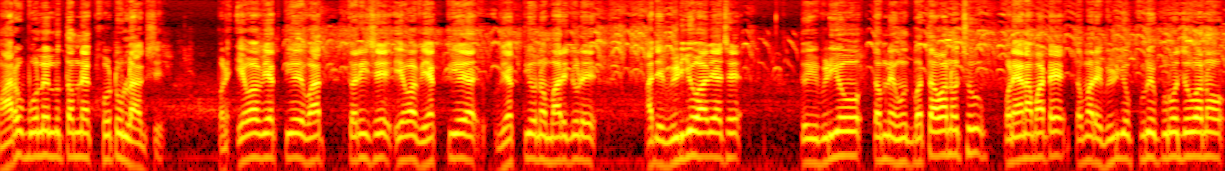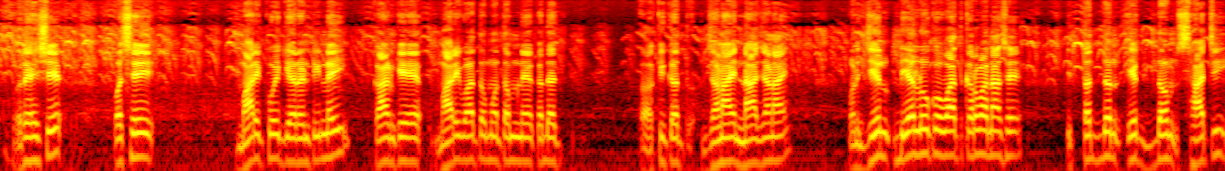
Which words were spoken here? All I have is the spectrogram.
મારું બોલેલું તમને ખોટું લાગશે, પણ એવા વ્યક્તિઓએ વાત કરી છે, એવા વ્યક્તિઓએ, વ્યક્તિઓનો મારી જોડે આજે વીડિયો આવ્યા છે. તો એ વીડિયો તમને હું બતાવવાનો છું, પણ એના માટે તમારે વીડિયો પૂરેપૂરો જોવાનો રહેશે. પછી મારી કોઈ ગેરંટી નહીં, કારણ કે મારી વાતોમાં તમને કદાચ હકીકત જણાય, ના જણાય. પણ જે બે લોકો વાત કરવાના છે, એ તદ્દન એકદમ સાચી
